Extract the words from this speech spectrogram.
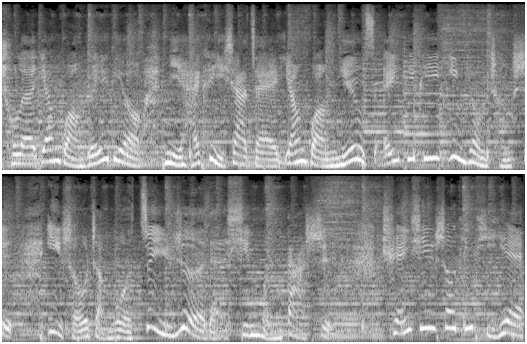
除了央广 Radio，你还可以下载央广 News APP 应用程式，一手掌握最热的新闻大事，全新收听体验，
